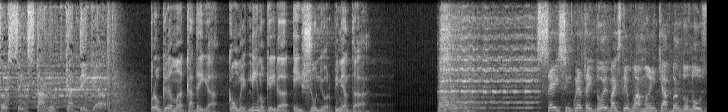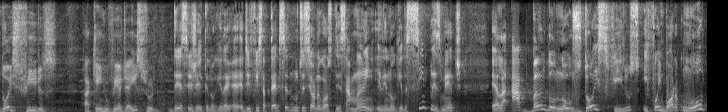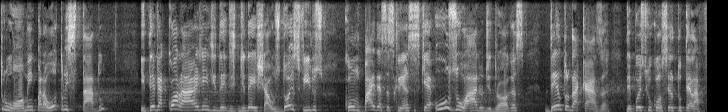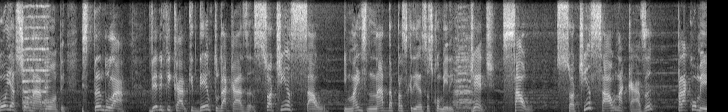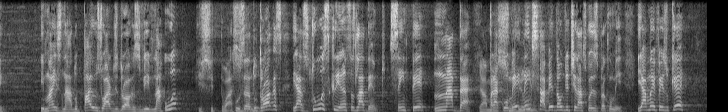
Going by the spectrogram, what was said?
Você está no Cadeia. Programa Cadeia com Eli Nogueira e Júnior Pimenta. 652, mas teve uma mãe que abandonou os dois filhos aqui em Rio Verde, é isso, Júnior? Desse jeito, Eli Nogueira. É, é difícil até de se noticiar um negócio desse. A mãe, Eli Nogueira, simplesmente ela abandonou os dois filhos e foi embora com outro homem para outro estado e teve a coragem de, de, de deixar os dois filhos com o pai dessas crianças que é usuário de drogas dentro da casa. Depois que o conselho tutelar foi acionado ontem, estando lá, verificar que dentro da casa só tinha sal e mais nada para as crianças comerem. Gente, sal só tinha sal na casa para comer e mais nada. O pai, usuário de drogas, vive na rua. Que situação. Usando drogas e as duas crianças lá dentro, sem ter nada para comer e nem né? saber de onde tirar as coisas para comer. E a mãe fez o quê?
